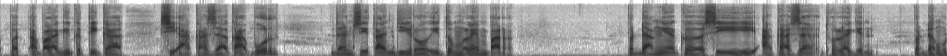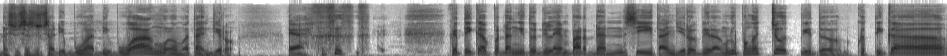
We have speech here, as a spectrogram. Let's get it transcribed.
dapat. Apalagi ketika si Akaza kabur dan si Tanjiro itu melempar pedangnya ke si Akaza tuh lagi pedang udah susah-susah dibuat dibuang ulama Tanjiro. Ya. Ketika pedang itu dilempar dan si Tanjiro bilang lu pengecut gitu. Ketika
